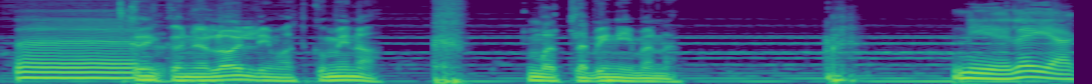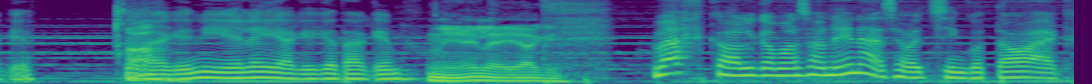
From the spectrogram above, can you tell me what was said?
kõik on ju lollimad kui mina, mõtleb inimene. Nii ei leiagi, kedagi, nii ei leiagi kedagi. nii ei leiagi. vähk algamas on eneseotsingute aeg,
